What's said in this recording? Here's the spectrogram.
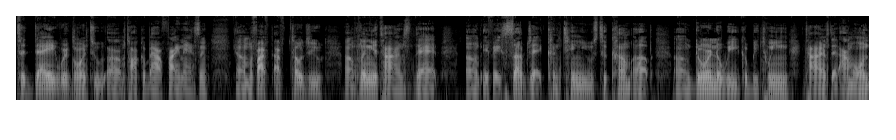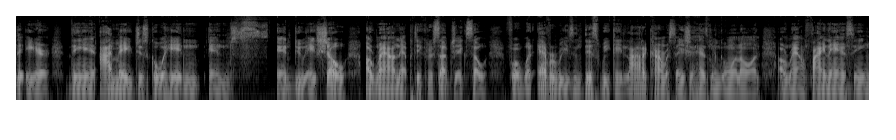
Today we're going to um, talk about financing. Um, if I've, I've, told you uh, plenty of times that um, if a subject continues to come up um, during the week or between times that I'm on the air, then I may just go ahead and and and do a show around that particular subject. So, for whatever reason, this week a lot of conversation has been going on around financing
